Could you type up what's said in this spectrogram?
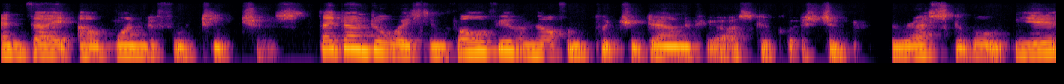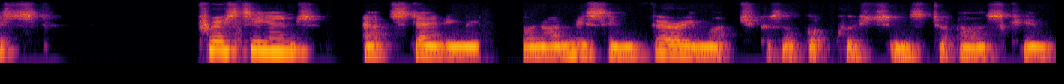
And they are wonderful teachers. They don't always involve you and often put you down if you ask a question. Irascible, yes. Prescient, outstandingly. And I miss him very much because I've got questions to ask him.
